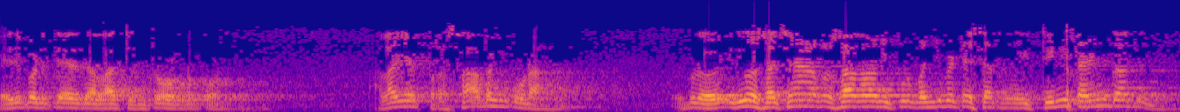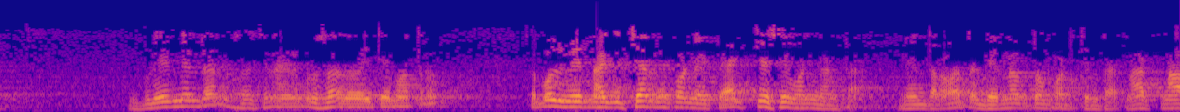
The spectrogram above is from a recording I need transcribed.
ఏది పడితే అది అలా తింటూ ఉండకూడదు. అలాగే ప్రసాదం కూడా. ఇప్పుడు ఇదిగో సత్యనారాయణ ప్రసాదం అని ఇప్పుడు పంచిపెట్టేశారు. మీకు తిని టైం కాదు ఇప్పుడు ఏం తింటారు? సత్యనారాయణ ప్రసాదం అయితే మాత్రం. సపోజ్ మీరు నాకు ఇచ్చారనుకోండి ప్యాక్ చేసి ఇవ్వండి అంట. నేను తర్వాత డిన్నర్తో పాటు తింటాను నాట్ నా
